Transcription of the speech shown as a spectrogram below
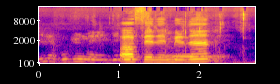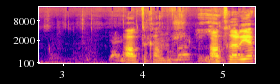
yine bugünle ilgili Aferin birden yani altı kalmış. Altıları yap.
